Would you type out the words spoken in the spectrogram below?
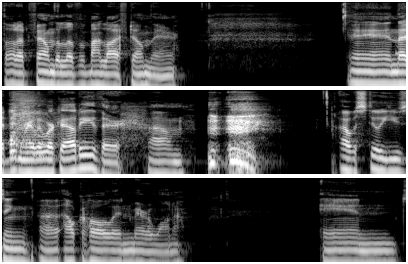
Thought I'd found the love of my life down there, and that didn't really work out either. Um, I was still using uh, alcohol and marijuana, and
